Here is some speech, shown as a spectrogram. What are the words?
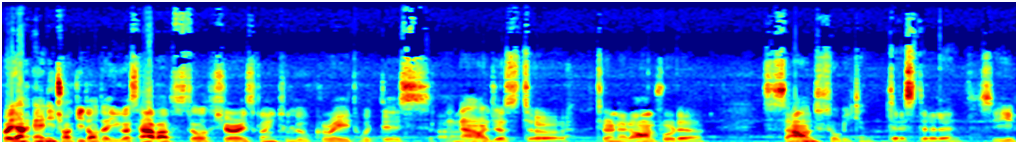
but yeah, any Chucky doll that you guys have, I'm still sure it's going to look great with this. Uh, now I just uh, turn it on for the sound so we can test it and see.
